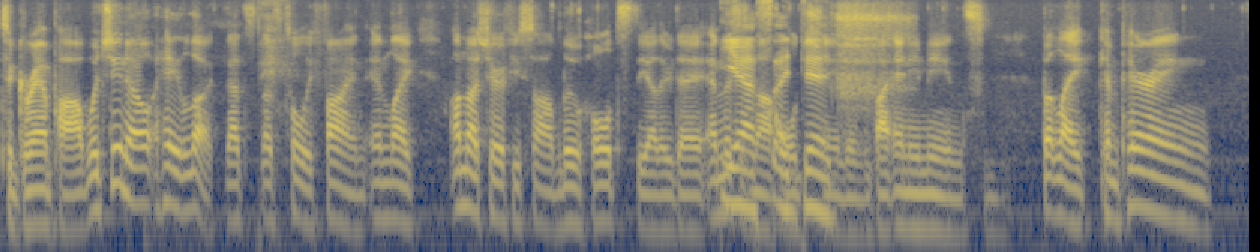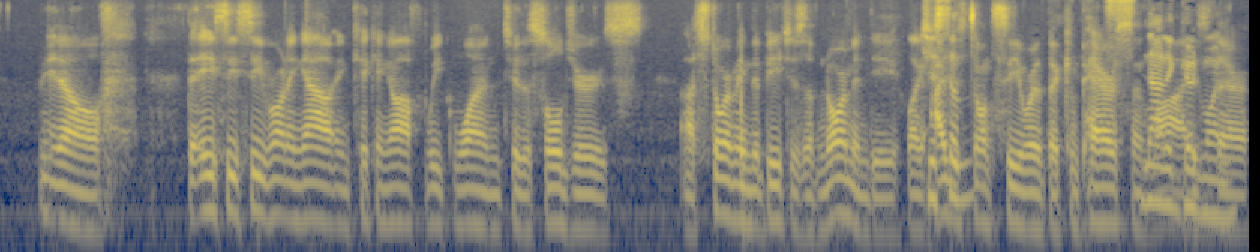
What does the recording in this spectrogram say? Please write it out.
to Grandpa. Which you know, hey, look, that's that's totally fine. And like, I'm not sure if you saw Lou Holtz the other day, and this yes, is not I old did. by any means, but like comparing, you know, the ACC running out and kicking off Week One to the Soldiers. Uh, storming the beaches of Normandy, like Just I a- just don't see where the comparison. It's not a good one. There.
